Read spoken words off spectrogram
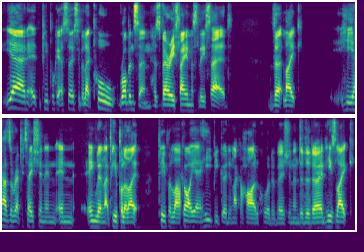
yeah, and it, people get associated. But like Paul Robinson has very famously said that like he has a reputation in in England. Like people are like people are like, oh yeah, he'd be good in like a hardcore division and da da da. And he's like,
